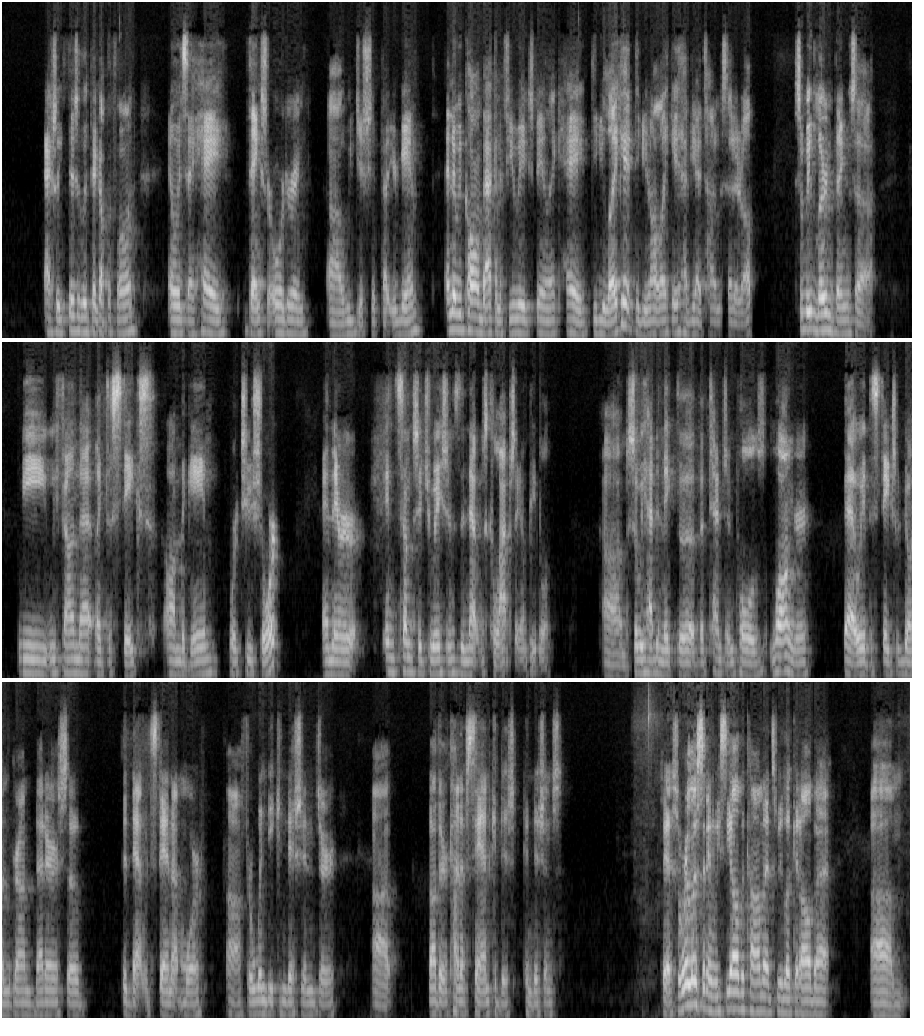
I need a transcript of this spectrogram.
actually physically pick up the phone and we'd say hey thanks for ordering. Uh, we just shipped out your game. And then we'd call them back in a few weeks being like hey did you like it? Did you not like it? Have you had time to set it up? So we learned things uh, we we found that like the stakes on the game were too short and they were in some situations the net was collapsing on people. Um, so we had to make the the tension poles longer. That way the stakes would go on the ground better, so the net would stand up more uh, for windy conditions or uh, other kind of sand condi- conditions. So yeah, so we're listening. We see all the comments. We look at all that. Um,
